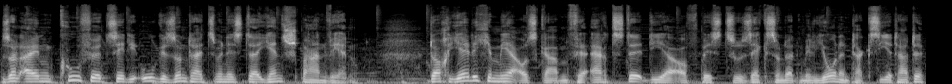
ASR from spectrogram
soll ein Coup für CDU-Gesundheitsminister Jens Spahn werden. Doch jährliche Mehrausgaben für Ärzte, die er auf bis zu 600 Millionen taxiert hatte,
